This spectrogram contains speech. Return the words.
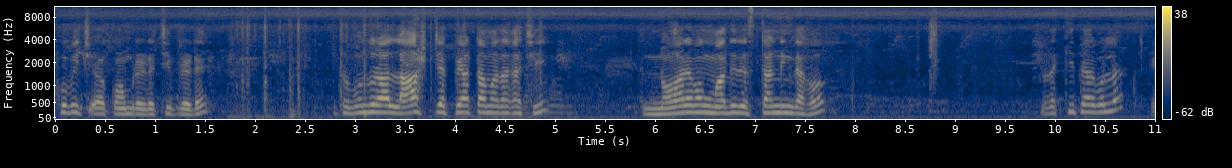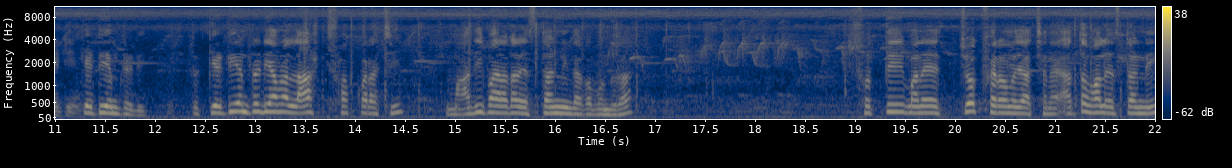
খুবই কম রেটে চিপ রেটে তো বন্ধুরা লাস্ট যে পেয়ারটা আমরা দেখাচ্ছি নর এবং মাদির স্ট্যান্ডিং দেখো। দাদা কী পেয়ার বললে? কেটিএম টেডি তো কেটিএম টেডি আমরা লাস্ট শখ করাচ্ছি। মাদি পাড়াটার স্ট্যান্ডিং দেখো বন্ধুরা। সত্যি মানে চোখ ফেরানো যাচ্ছে না, এত ভালো স্ট্যান্ডিং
